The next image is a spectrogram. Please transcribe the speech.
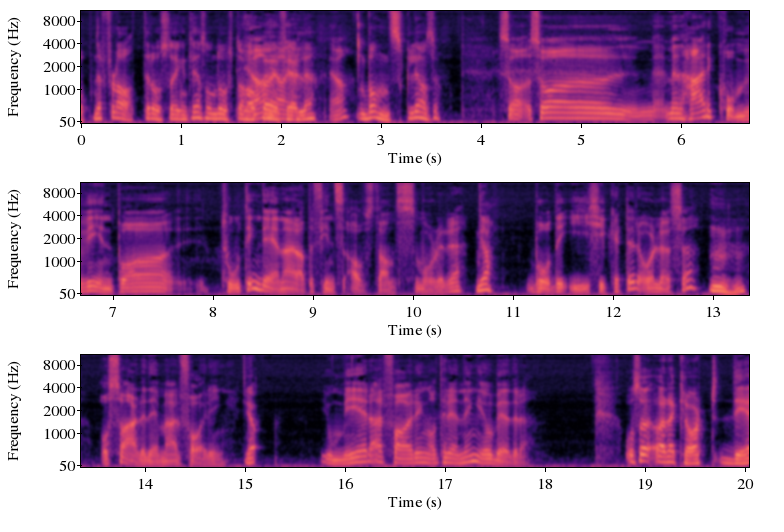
åpne flater også, egentlig, som du ofte har Ja, på Øyfjellet. ja. Ja. Vanskelig, altså. Så, så, men her kommer vi inn på to ting. Det ene er at det fins avstandsmålere. Ja. Både i kikkerter og løse. Og så er det det med erfaring. ja. Jo mer erfaring og trening, jo bedre. Og så er det klart, det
